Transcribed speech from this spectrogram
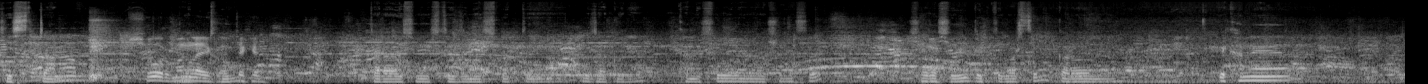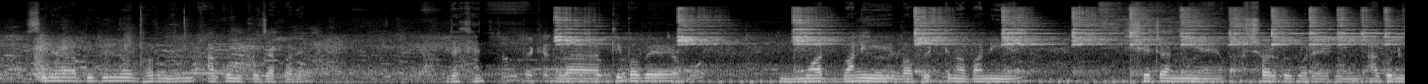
খ্রিস্টান শোর বাংলায় এখন দেখেন। তারা এই সমস্ত জিনিসপত্র পূজা করে এখানে সৌর অংশ আছে। সরাসরি দেখতে পাচ্ছেন কারণ এখানে চীনা বিভিন্ন ধর্মে আগুন পূজা করে। দেখেন দেখেন। ওরা কীভাবে মদ বানিয়ে বা প্রতিমা বানিয়ে সেটা নিয়ে উৎসর্গ করে এবং আগুনে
